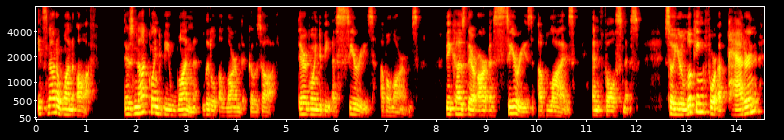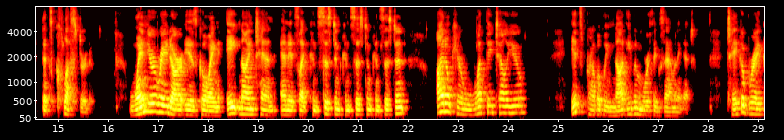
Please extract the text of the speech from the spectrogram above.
it's not a one off. There's not going to be one little alarm that goes off. There are going to be a series of alarms because there are a series of lies and falseness. So you're looking for a pattern that's clustered when your radar is going 8, 9, 10, and it's like consistent, consistent, consistent, I don't care what they tell you, it's probably not even worth examining it. Take a break,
